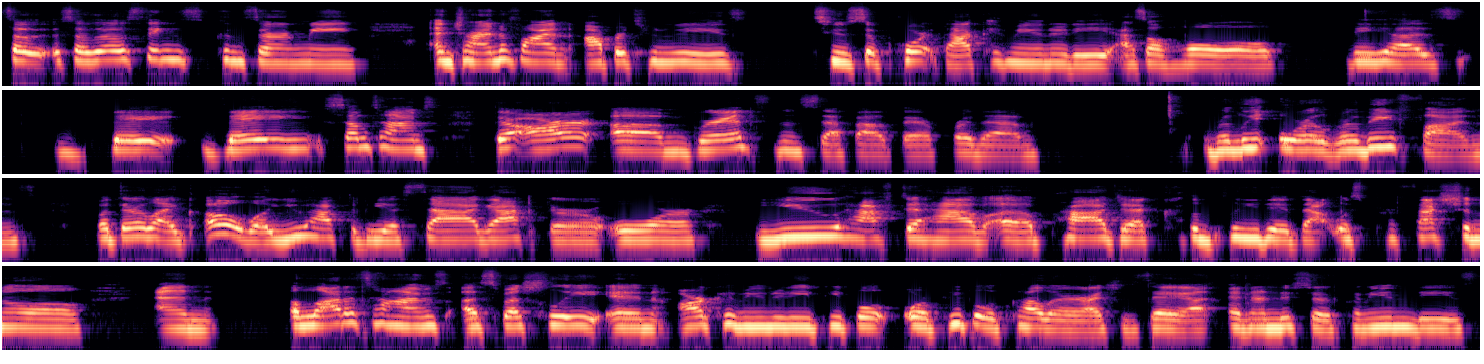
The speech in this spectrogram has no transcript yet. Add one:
So, so those things concern me, and trying to find opportunities to support that community as a whole because they they sometimes there are um, grants and stuff out there for them relief or relief funds but they're like oh well you have to be a sag actor or you have to have a project completed that was professional and a lot of times especially in our community people or people of color i should say uh, and underserved communities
